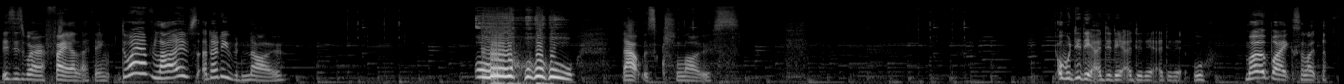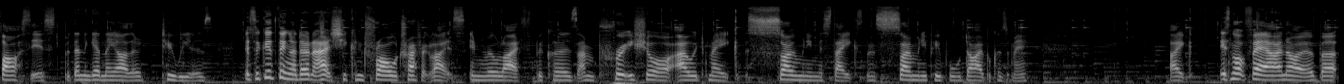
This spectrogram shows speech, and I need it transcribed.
This is where I fail, I think. Do I have lives? I don't even know. Oh, that was close. Oh, I did it, I did it, I did it, I did it. Oof. Motorbikes are like the fastest, but then again, they are, they're two-wheelers. It's a good thing I don't actually control traffic lights in real life because I'm pretty sure I would make so many mistakes and so many people will die because of me. Like, it's not fair, I know, but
